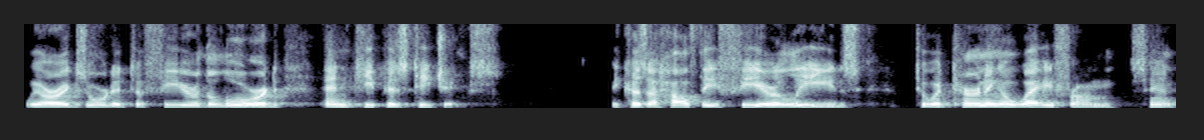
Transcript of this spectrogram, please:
We are exhorted to fear the Lord and keep his teachings, because a healthy fear leads to a turning away from sin.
